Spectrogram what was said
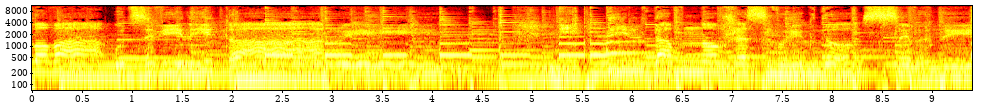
слова у дзвін гітари, давно вже звик до сивини,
